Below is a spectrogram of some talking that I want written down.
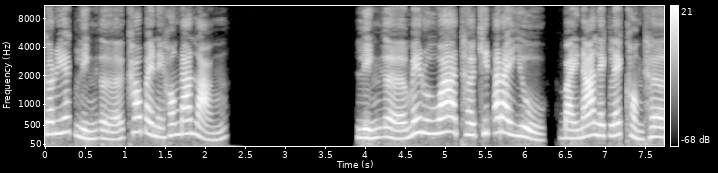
ก็เรียกหลิงเอ๋อเข้าไปในห้องด้านหลัง หลิงเอ๋อไม่รู้ว่าเธอคิดอะไรอยู่ ใบหน้าเล็กๆของเธอ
